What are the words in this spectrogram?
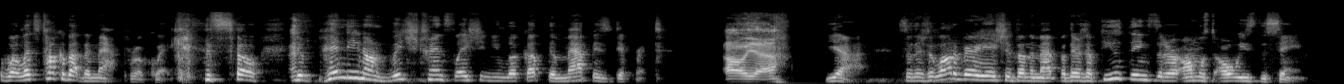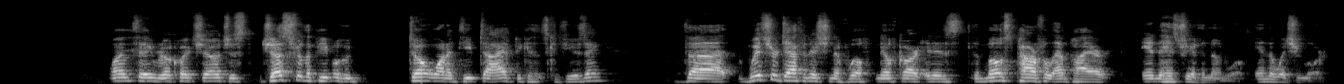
well, let's talk about the map real quick. so depending on which translation you look up, the map is different. Oh yeah. Yeah. So there's a lot of variations on the map, but there's a few things that are almost always the same. One thing, real quick, Joe, just just for the people who don't want to deep dive because it's confusing the Witcher definition of Wilf- Nilfgaard, it is the most powerful empire in the history of the known world in the Witcher lore.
